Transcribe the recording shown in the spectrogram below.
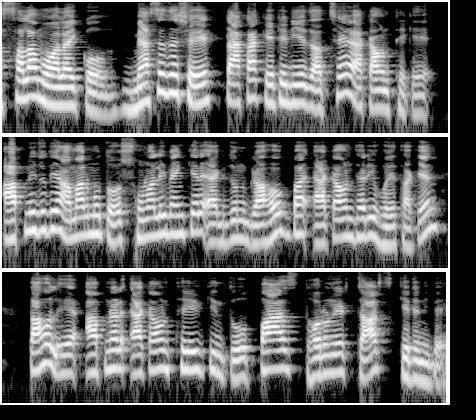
আসসালামু আলাইকুম। মেসেজ এসে টাকা কেটে নিয়ে যাচ্ছে অ্যাকাউন্ট থেকে। আপনি যদি আমার মতো সোনালী ব্যাংকের একজন গ্রাহক বা অ্যাকাউন্টধারী হয়ে থাকেন, তাহলে আপনার অ্যাকাউন্ট থেকে কিন্তু পাঁচ ধরনের চার্জ কেটে নিবে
